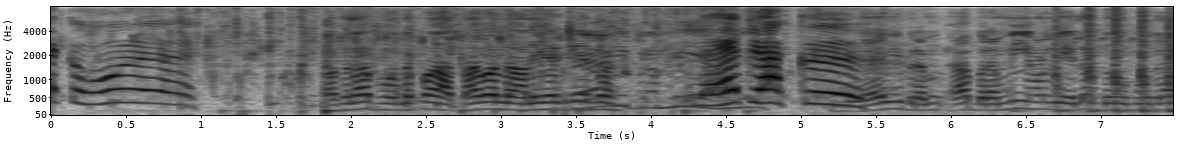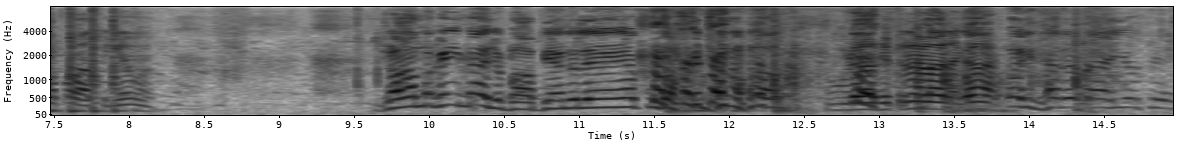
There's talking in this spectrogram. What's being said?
ਇੱਕ ਹੋਰ। ਅਸਲਾ ਫੁੱਲ ਭਾਤਾ ਵਾ ਲਾਲੇ ਵਰਗੇ ਬ- ਲੈ ਚੱਕ। ਇਹ ਵੀ ਬ੍ਰਹਮ ਆ ਬ੍ਰਹਮੀ ਹੁਣ ਵੇਖ ਲੈ ਦੋ ਬੋਤਲਾਂ ਪਾਤੀਆਂ ਵਾ। ਡਰਮ ਖਣੀ ਮੈਂ ਜੋ ਬਾਬਿਆਂ ਤੋਂ ਲੈ ਆਇਆ ਕੂੜਾ ਕੱਢਣ ਵਾਲਾ। ਕੂੜਾ ਸਿੱਟਣ ਵਾਲਾ ਨਗਾ। ਪੈਸਿਆਂ ਦੇ ਪੈਸੇ ਉੱਥੇ।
